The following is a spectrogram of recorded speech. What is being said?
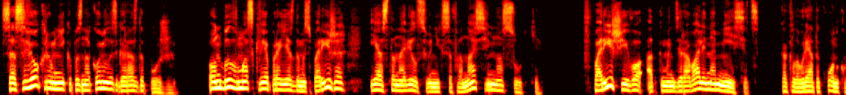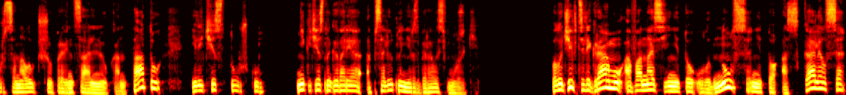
Со свекром Ника познакомилась гораздо позже. Он был в Москве проездом из Парижа и остановился у них с Афанасием на сутки. В Париж его откомандировали на месяц, как лауреата конкурса на лучшую провинциальную кантату или частушку. Ника, честно говоря, абсолютно не разбиралась в музыке. Получив телеграмму, Афанасий не то улыбнулся, не то оскалился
